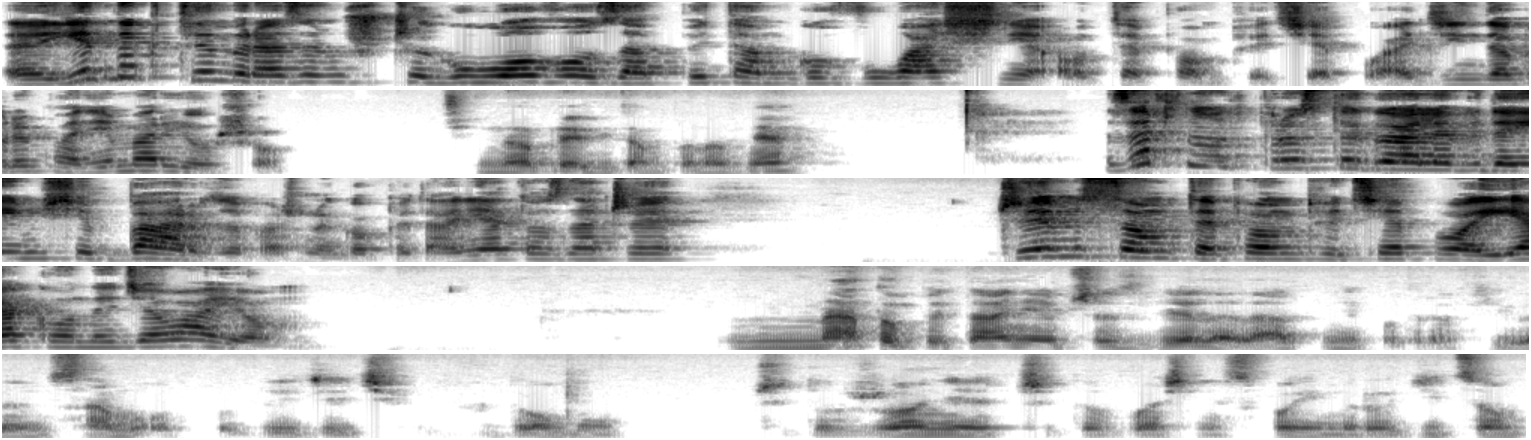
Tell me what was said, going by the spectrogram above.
E, jednak tym razem szczegółowo zapytam go właśnie o te pompy ciepła. Dzień dobry, panie Mariuszu. Dzień dobry, witam ponownie. Zacznę od prostego, ale wydaje mi się bardzo ważnego pytania, to znaczy, czym są te pompy ciepła i jak one działają? Na to pytanie przez wiele lat nie potrafiłem sam odpowiedzieć w domu, czy to żonie, czy to właśnie swoim rodzicom.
